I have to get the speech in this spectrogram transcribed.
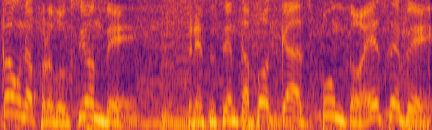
fue una producción de 360podcast.sb.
